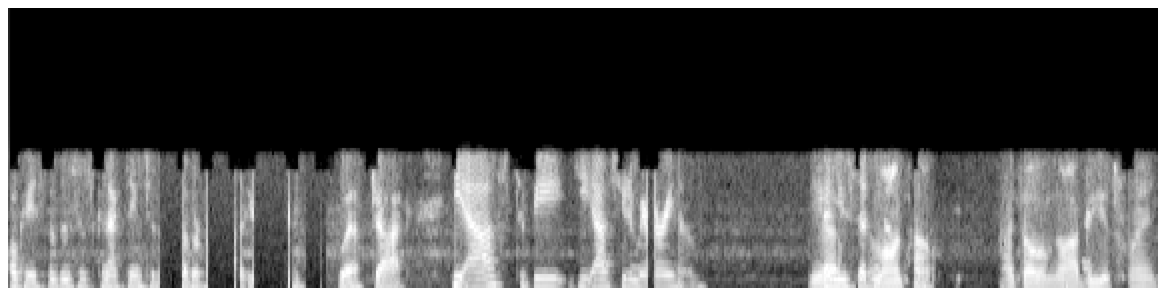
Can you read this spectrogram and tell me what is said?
Okay, so this is connecting to the other guy that you're with, Jack. He asked to be. He asked you to marry him. Yeah, And you said a long no. time. I told him no. I'd be his friend.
